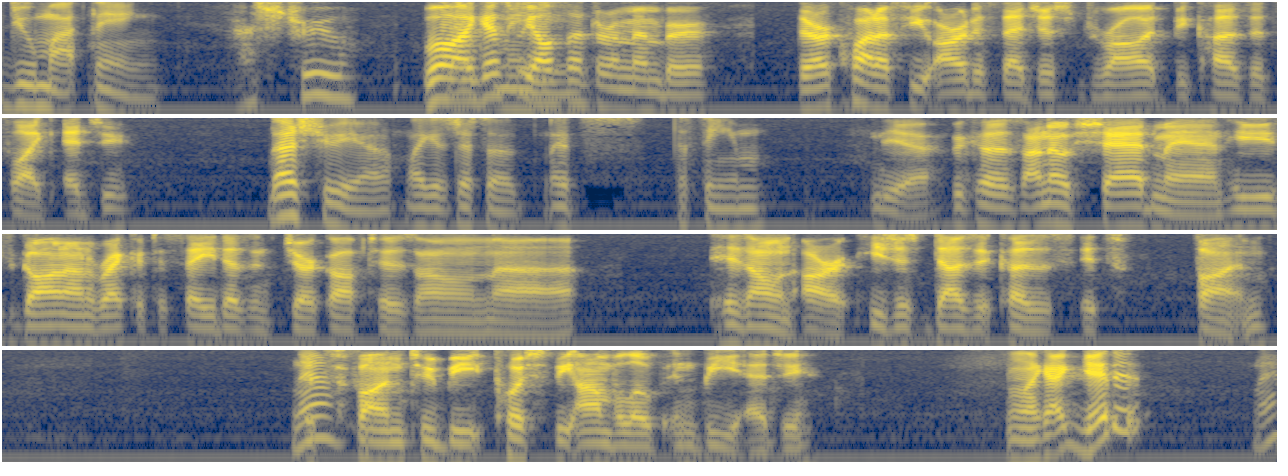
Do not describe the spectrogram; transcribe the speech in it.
do my thing. That's true. Well, I Like, guess we also have to remember there are quite a few artists that just draw it because it's like edgy. That's true, yeah. Like it's just a it's the theme. Yeah, because I know Shadman, he's gone on record to say he doesn't jerk off to his own uh his own art. He just does it cuz it's fun. Yeah, It's fun to be push the envelope and be edgy. I'm like, I get it. yeah,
